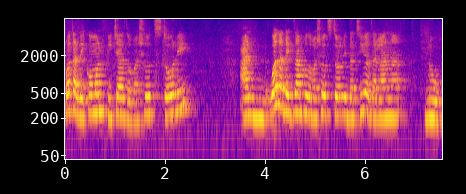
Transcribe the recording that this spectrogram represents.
What are the common features of a short story? And what are the examples of a short story that you as a learner know?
